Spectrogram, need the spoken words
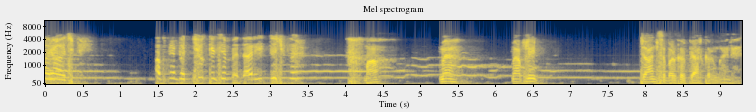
और आज भी अपने बच्चों की ज़िम्मेदारी तुझ पर। माँ मैं मैं अपनी जान से बढ़कर प्यार करूँगा इन्हें।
